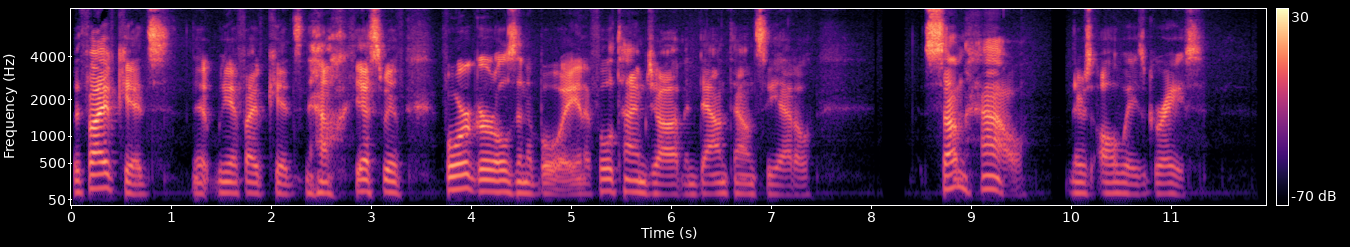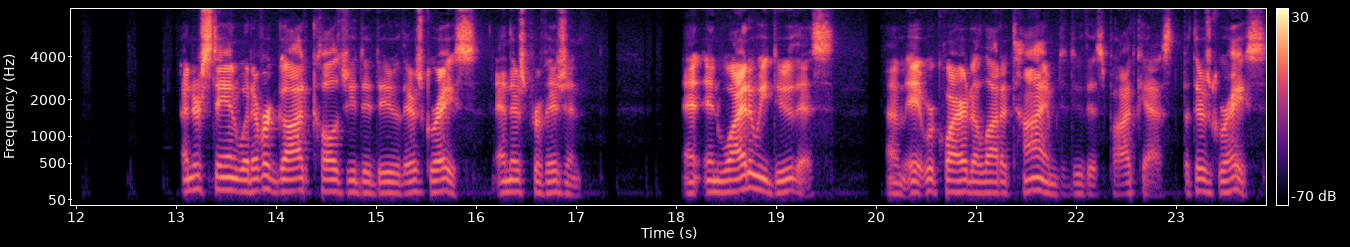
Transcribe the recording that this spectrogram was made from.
with five kids, we have five kids now. Yes, we have four girls and a boy and a full time job in downtown Seattle. Somehow, there's always grace. Understand whatever God calls you to do, there's grace and there's provision. And, and why do we do this? Um, it required a lot of time to do this podcast, but there's grace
